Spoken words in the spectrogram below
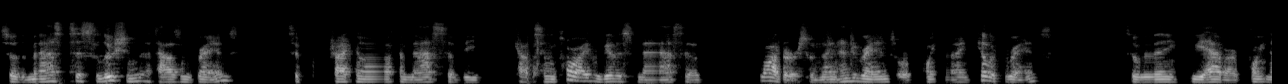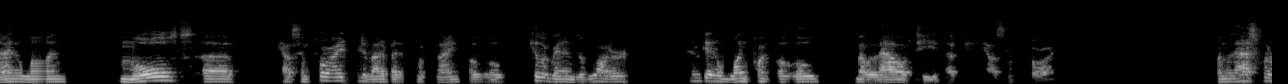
So the mass of solution, 1,000 grams, subtracting off the mass of the calcium chloride will give us mass of water, so 900 grams or 0.9 kilograms. So then we have our 0.901 moles of calcium chloride divided by the 0.900 kilograms of water, and we get a 1.00 molality of calcium chloride. On the last one,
